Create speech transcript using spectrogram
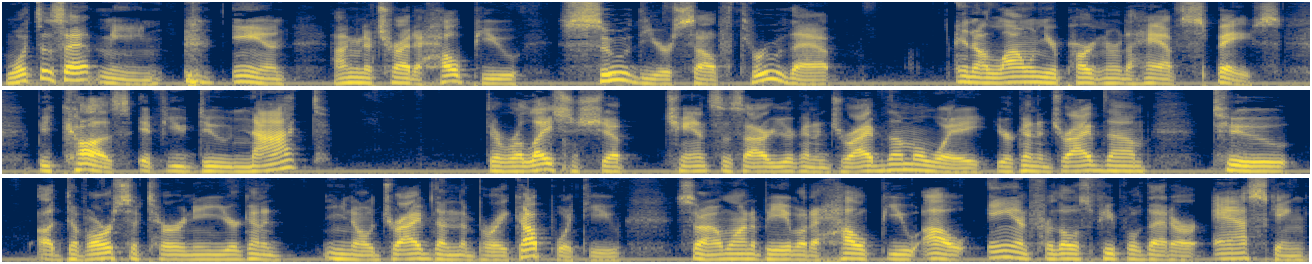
what does that mean? and I'm going to try to help you soothe yourself through that and allowing your partner to have space. Because if you do not, the relationship, chances are you're going to drive them away. You're going to drive them to a divorce attorney. You're going to you know drive them to break up with you. So i want to be able to help you out. And for those people that are asking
